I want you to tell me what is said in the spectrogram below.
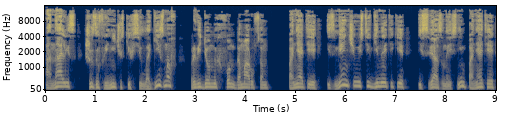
анализ шизофренических силлогизмов, проведенных фон Дамарусом, понятие изменчивости в генетике и связанное с ним понятие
